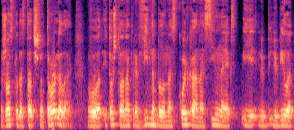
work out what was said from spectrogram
жестко достаточно троллила, вот, и то, что она прям видно было, насколько она сильно и любила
